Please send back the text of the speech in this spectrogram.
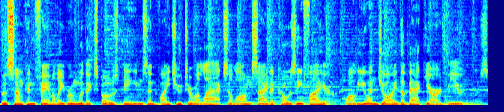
The sunken family room with exposed beams invites you to relax alongside a cozy fire while you enjoy the backyard views.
